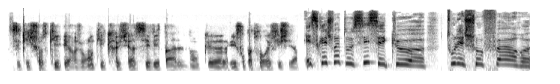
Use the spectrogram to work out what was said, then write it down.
C'est quelque chose qui est urgent, qui est crucial, c'est vital. Donc, euh, il faut pas trop réfléchir. Et ce qui est chouette aussi, c'est que euh, tous les chauffeurs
